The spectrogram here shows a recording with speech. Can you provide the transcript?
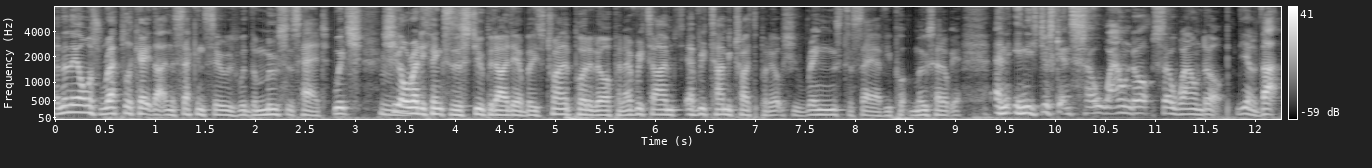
And then they almost replicate that in the second series with the moose's head, which she Hmm. already thinks is a stupid idea, but he's trying to put it up, and every time every time he tries to put it up, she rings to say, "Have you put the moose head up yet?" And, and he's just getting so wound up, so wound up. You know that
